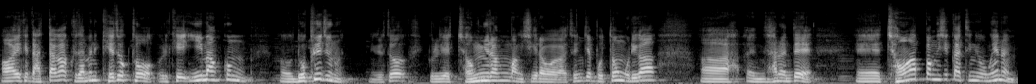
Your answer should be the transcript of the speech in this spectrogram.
아, 이렇게 낮다가 그 다음에는 계속 더 이렇게 이만큼 어, 높여주는 그래서 이걸 이제 정유랑 방식이라고 해서 이제 보통 우리가 아, 하는데 에, 정압 방식 같은 경우에는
